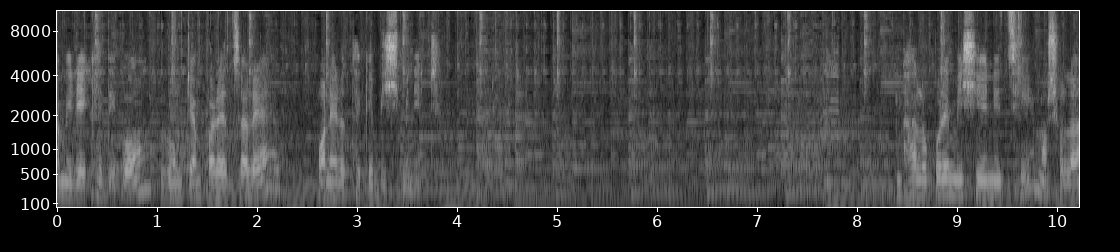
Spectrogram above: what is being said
আমি রেখে দিব রুম টেম্পারেচারে পনেরো থেকে বিশ মিনিট। ভালো করে মিশিয়ে নিচ্ছি মশলা।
